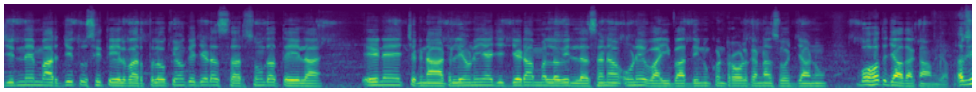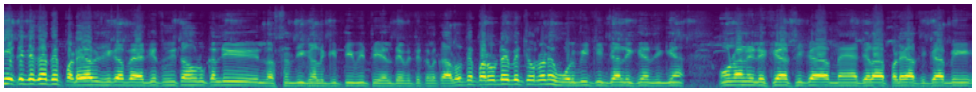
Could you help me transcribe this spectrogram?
ਜਿੰਨੇ ਮਰਜ਼ੀ ਤੁਸੀਂ ਤੇਲ ਵਰਤ ਲਓ, ਕਿਉਂਕਿ ਜਿਹੜਾ ਸਰਸੋਂ ਦਾ ਤੇਲ ਆ ਇਹਨੇ ਚਗਨਾਟ ਲਿਆਉਣੀ ਆ ਜੀ ਜਿਹੜਾ ਮਤਲਬ ਵੀ ਲਸਣ ਆ ਉਹਨੇ ਵਾਈਬਾਦੀ ਨੂੰ ਕੰਟਰੋਲ ਕਰਨਾ ਸੋਜਾਂ ਨੂੰ। ਬਹੁਤ ਜ਼ਿਆਦਾ ਕਾਮਯਾਬ। ਅਸੀਂ ਇੱਕ ਜਗ੍ਹਾ ਤੇ ਪੜਿਆ ਵੀ ਸੀਗਾ ਬੈਜ ਜੀ ਤੁਸੀਂ ਤਾਂ ਹੁਣ ਕੱਲੀ ਲਸਣ ਦੀ ਗੱਲ ਕੀਤੀ ਵੀ ਤੇਲ ਦੇ ਵਿੱਚ ਕਲਕਾ ਲਓ ਤੇ ਪਰ ਉਹਦੇ ਵਿੱਚ ਉਹਨਾਂ ਨੇ ਹੋਰ ਵੀ ਚੀਜ਼ਾਂ ਲਿਖੀਆਂ ਸੀਗੀਆਂ। ਉਹਨਾਂ ਨੇ ਲਿਖਿਆ ਸੀਗਾ ਮੈਂ ਜਿਹੜਾ ਪੜਿਆ ਸੀਗਾ ਵੀ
